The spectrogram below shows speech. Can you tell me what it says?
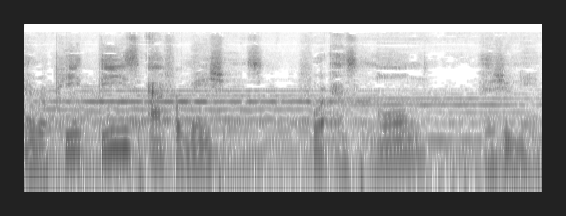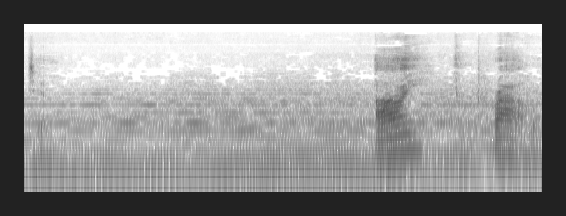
and repeat these affirmations for as long as you need to. I am proud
